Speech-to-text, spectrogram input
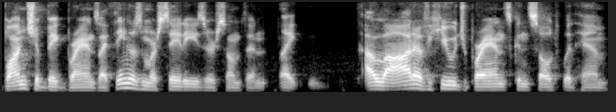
bunch of big brands. I think it was Mercedes or something. Like a lot of huge brands consult with him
